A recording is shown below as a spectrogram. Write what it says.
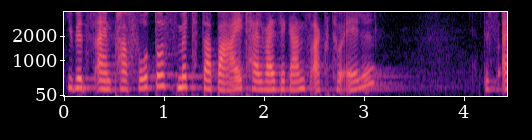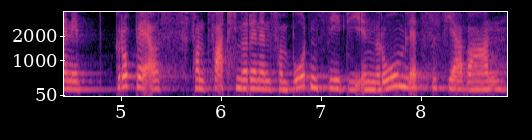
Ich habe jetzt ein paar Fotos mit dabei, teilweise ganz aktuell. Das ist eine Gruppe aus, von Pfadfinderinnen vom Bodensee, die in Rom letztes Jahr waren.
